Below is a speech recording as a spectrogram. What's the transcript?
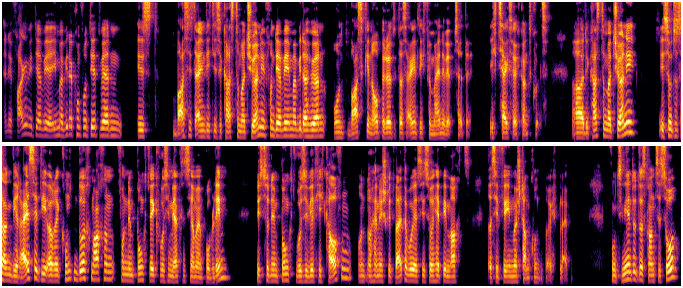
Eine Frage, mit der wir immer wieder konfrontiert werden, ist, was ist eigentlich diese Customer Journey, von der wir immer wieder hören und was genau bedeutet das eigentlich für meine Webseite? Ich zeige es euch ganz kurz. Äh, die Customer Journey ist sozusagen die Reise, die eure Kunden durchmachen, von dem Punkt weg, wo sie merken, sie haben ein Problem, bis zu dem Punkt, wo sie wirklich kaufen und noch einen Schritt weiter, wo ihr sie so happy macht, dass sie für immer Stammkunden bei euch bleiben. Funktionieren tut das Ganze so,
